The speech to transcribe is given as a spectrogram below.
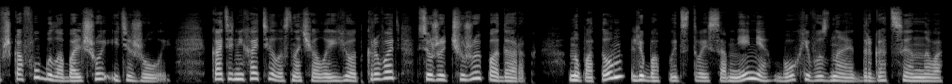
в шкафу была большой и тяжелой. Катя не хотела сначала ее открывать, все же чужой подарок. Но потом любопытство и сомнения, бог его знает, драгоценного,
